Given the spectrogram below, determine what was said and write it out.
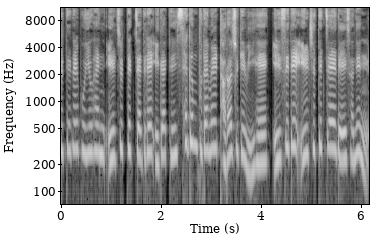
주택을 보유한 1주택자들의 이 같은 세금 부담을 덜어주기 위해 1세대 1주택자에 대해서는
